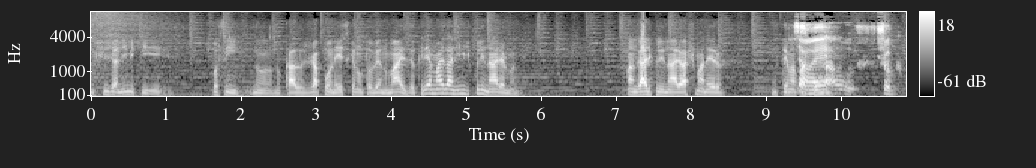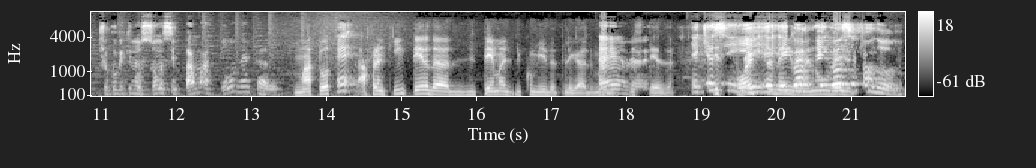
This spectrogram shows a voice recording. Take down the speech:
um X de anime que, tipo assim, no, no caso japonês que eu não tô vendo mais, eu queria mais anime de culinária, mano. Mangá de culinária, eu acho maneiro. Um tema então, bacana. É... O Shokugeki no Soma se pá matou, né, cara? Matou é... a franquia inteira da, de tema de comida, tá ligado? Mano, é, tristeza. É que assim, é, é, também, igual, velho, é igual vejo... você falou.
